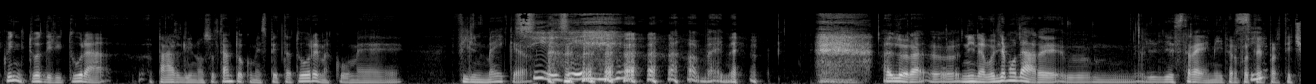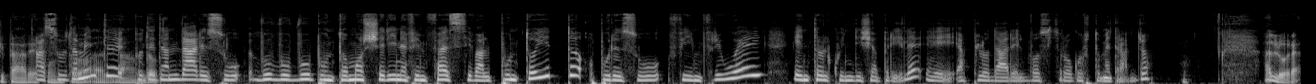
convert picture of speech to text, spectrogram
quindi tu addirittura parli non soltanto come spettatore ma come filmmaker. Sì, sì. Va bene. Allora, uh, Nina, vogliamo dare uh, gli estremi per poter sì, partecipare? Assolutamente, potete andare su www.moscerinefilmfestival.it oppure su Film Freeway entro il 15 aprile e uploadare il vostro cortometraggio. Allora,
